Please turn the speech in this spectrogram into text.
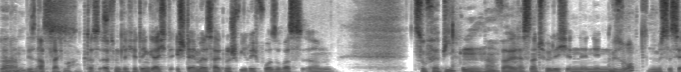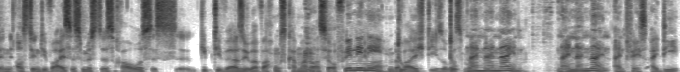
ähm, diesen das, Abgleich machen kannst. Das öffentliche Ding. Ja, ich, ich stelle mir das halt nur schwierig vor, sowas ähm, zu verbieten, ne? weil das natürlich in, in den Wieso? müsste es ja in, aus den Devices müsste es raus. Es äh, gibt diverse Überwachungskameras ja auch für den privaten Du- Bereich, die sowas du, Nein, nein, nein. Nein, nein, nein. Ein Face ID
